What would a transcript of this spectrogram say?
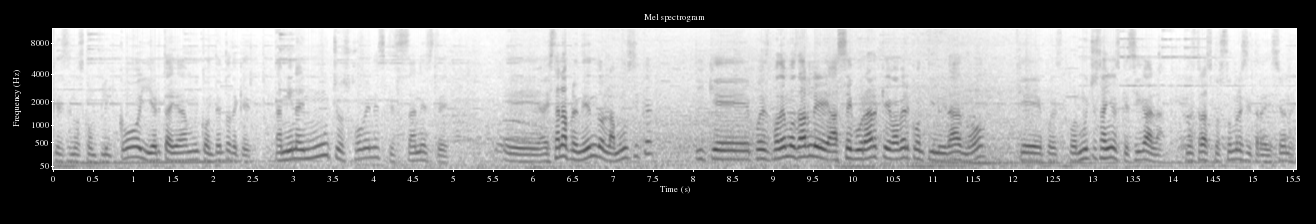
que se nos complicó y ahorita ya muy contento de que también hay muchos jóvenes que están, este, eh, están aprendiendo la música y que pues podemos darle, asegurar que va a haber continuidad, ¿no? Que pues por muchos años que siga la- nuestras costumbres y tradiciones.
